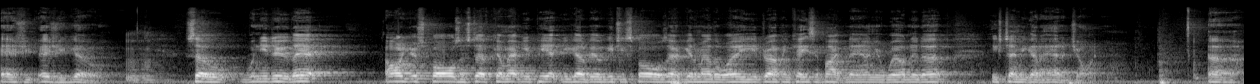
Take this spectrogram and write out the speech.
as you, as you go. So when you do that, all your spoils and stuff come out in your pit, and you gotta be able to get your spoils out, get them out of the way, you're dropping casing pipe down, you're welding it up, each time you gotta add a joint. Uh,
